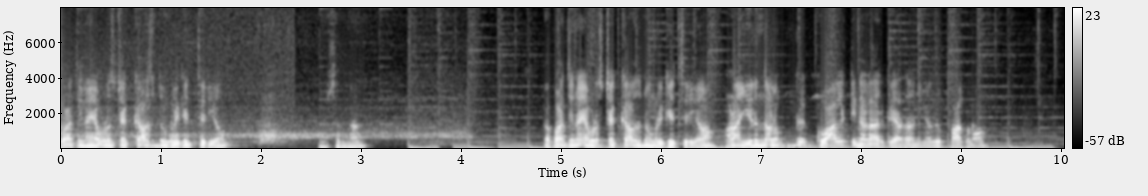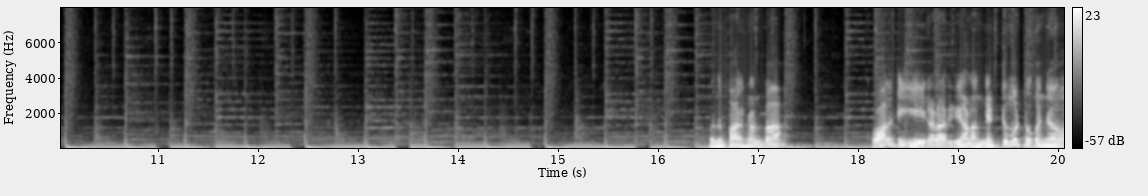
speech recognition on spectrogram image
பார்த்தீங்கன்னா எவ்வளோ ஸ்டெக் ஆகுதுன்னு உங்களுக்கே தெரியும். நிமிஷம்தான் இப்போ பார்த்தீங்கன்னா எவ்வளோ ஸ்டெக் ஆகுதுன்னு உங்களுக்கே தெரியும். ஆனால் இருந்தாலும் குவாலிட்டி நல்லா இருக்குது அதை நீங்கள் வந்து பார்க்கணும். வந்து பாருங்க நண்பா. குவாலிட்டி நல்லா இருக்குது ஆனால் நெட்டு மட்டும் கொஞ்சம்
